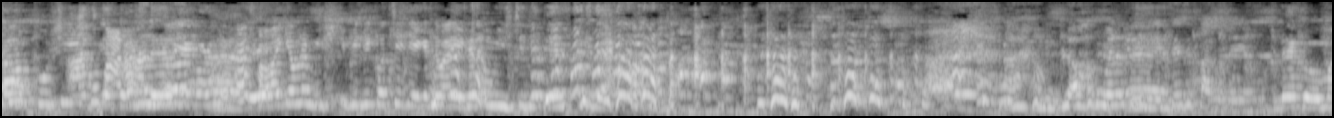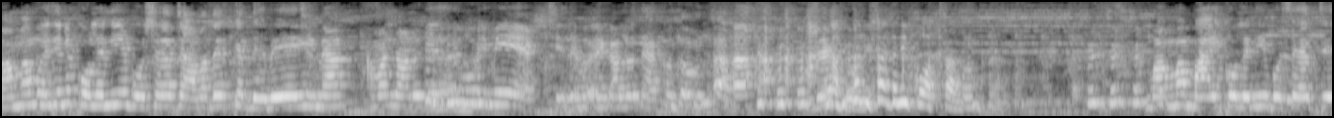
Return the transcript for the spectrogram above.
সব খুব খুশি খুব আনন্দ। তোমাদের- হ্যাঁ। সবাইকে আমরা মিষ্টি বিলি করছি যে এখানে এখানে মিষ্টি দিতে এসেছি দেখো হয়ে মামা ওই জন্য কোলে নিয়ে বসে আছে আমাদেরকে দেবেই না আমার ননদের দুই মেয়ে এক ছেলে হয়ে গেল দেখো তোমরা কথা মাম্মা ভাই কোলে নিয়ে বসে আছে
